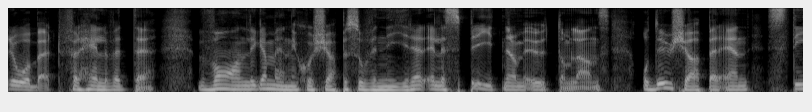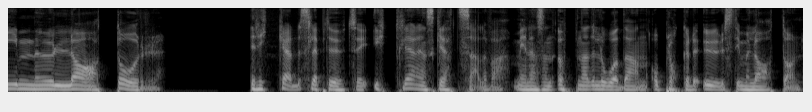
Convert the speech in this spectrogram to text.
Robert, för helvete. Vanliga människor köper souvenirer eller sprit när de är utomlands och du köper en stimulator. Rickard släppte ut sig ytterligare en skrattsalva medan han öppnade lådan och plockade ur stimulatorn.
